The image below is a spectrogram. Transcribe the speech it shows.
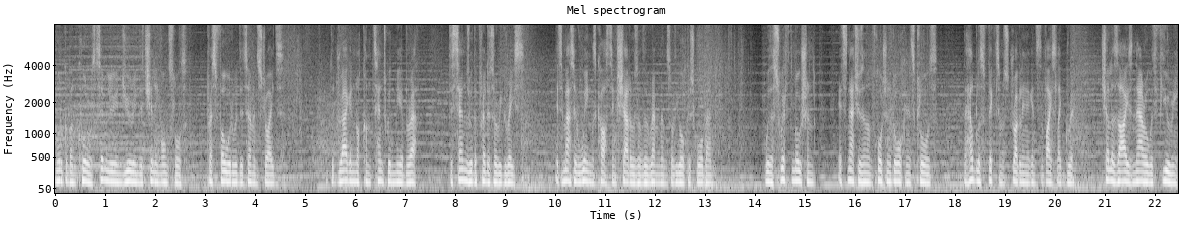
Murkub and similarly enduring the chilling onslaught, press forward with determined strides. The dragon, not content with mere breath, descends with a predatory grace, its massive wings casting shadows over the remnants of the orcish warband. With a swift motion, it snatches an unfortunate orc in its claws, the helpless victim struggling against the vice like grip. Shella's eyes narrow with fury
